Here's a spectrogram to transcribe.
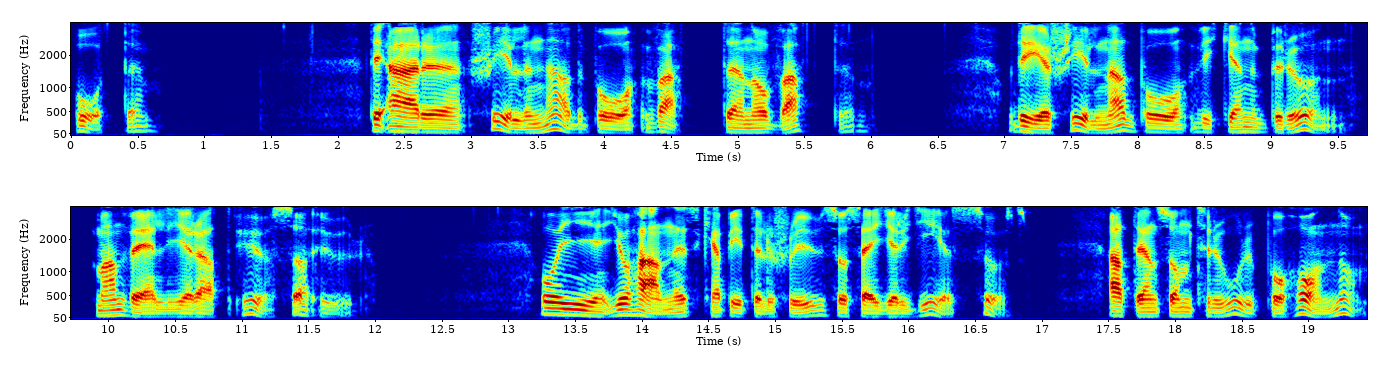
åt dem. Det är eh, skillnad på vatten och vatten. Det är skillnad på vilken brunn man väljer att ösa ur. Och i Johannes kapitel 7 så säger Jesus att den som tror på honom,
